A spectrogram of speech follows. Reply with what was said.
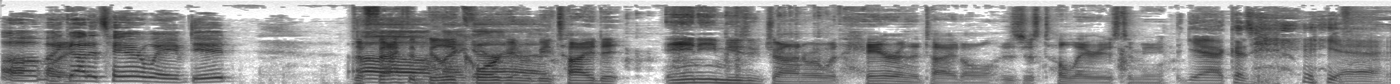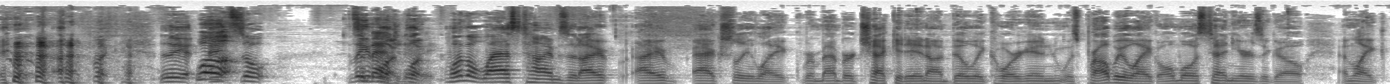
Oh my Like- god, it's Hairwave, dude. The fact that Oh Billy Corgan God. would be tied to any music genre with hair in the title is just hilarious to me. Yeah, because yeah. But the- Well, so it's the- look, look, one of the last times that I I actually like remember checking in on Billy Corgan was probably like almost ten years ago, and like.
